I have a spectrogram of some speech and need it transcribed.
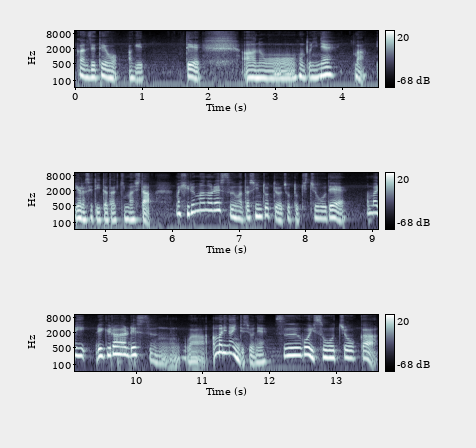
感じで手を挙げてあの本当にねまあ、やらせていただきました、まあ、昼間のレッスン私にとってはちょっと貴重であんまりレギュラーレッスンはあんまりないんですよねすごい早朝か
